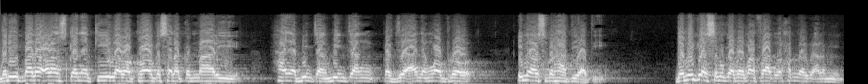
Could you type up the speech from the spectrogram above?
daripada orang sukanya kila wakal ke sana kemari, hanya bincang-bincang kerjaannya ngobrol. Ini harus berhati-hati. Demikian semoga bermanfaat. Alhamdulillah alamin.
